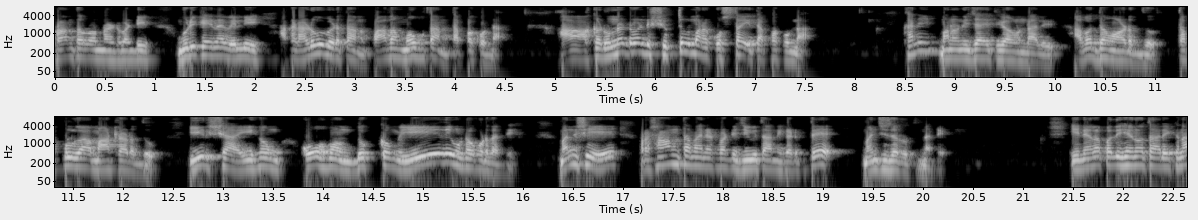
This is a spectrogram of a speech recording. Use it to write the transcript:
ప్రాంతంలో ఉన్నటువంటి గుడికైనా వెళ్ళి అక్కడ అడుగు పెడతాను. పాదం మోపుతాను తప్పకుండా. ఆ అక్కడ ఉన్నటువంటి శక్తులు మనకు వస్తాయి తప్పకుండా. కానీ మనం నిజాయితీగా ఉండాలి. అబద్ధం ఆడొద్దు. తప్పులుగా మాట్లాడొద్దు. ఈర్ష్య ఇహం కోపం దుఃఖం ఏది ఉండకూడదండి. మనిషి ప్రశాంతమైనటువంటి జీవితాన్ని గడిపితే మంచి జరుగుతుందండి. ఈ నెల పదిహేనో తారీఖున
